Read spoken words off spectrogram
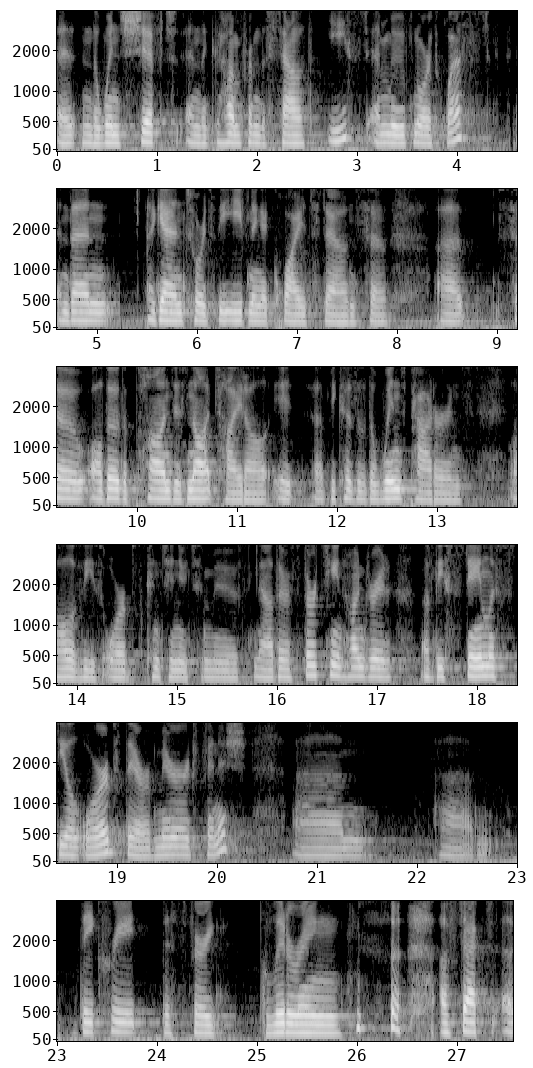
and the winds shift and they come from the southeast and move northwest. And then again, towards the evening, it quiets down. So, uh, so although the pond is not tidal, it, uh, because of the wind patterns, all of these orbs continue to move. Now, there are 1,300 of these stainless steel orbs. They are mirrored finish. Um, um, they create this very glittering effect uh,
